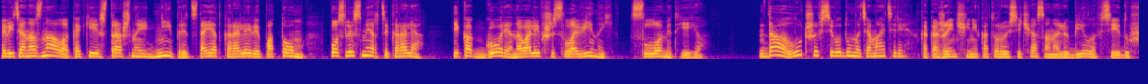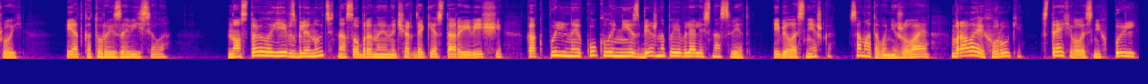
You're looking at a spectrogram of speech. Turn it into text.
ведь она знала, какие страшные дни предстоят королеве потом, после смерти короля, и как горе, навалившись лавиной, сломит ее. Да, лучше всего думать о матери, как о женщине, которую сейчас она любила всей душой и от которой зависела. Но стоило ей взглянуть на собранные на чердаке старые вещи, как пыльные куклы неизбежно появлялись на свет, и Белоснежка, сама того не желая, брала их в руки, стряхивала с них пыль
